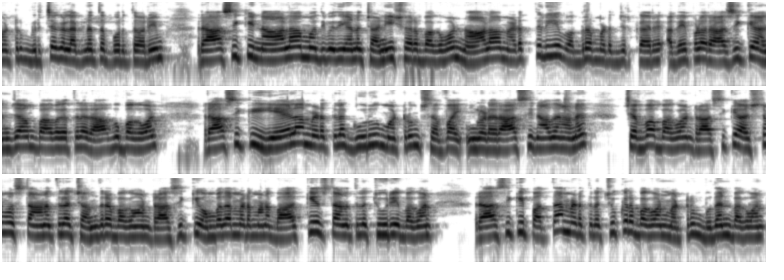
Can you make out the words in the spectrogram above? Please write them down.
மற்றும் விருச்சக லக்னத்தை பொறுத்தவரையும் ராசிக்கு நாலாம் அதிபதியான சனீஸ்வர பகவான் நாலாம் இடத்துலயே வக்ரம் அடைஞ்சிருக்காரு. அதே போல் ராசிக்கு அஞ்சாம் பாவகத்தில் ராகு பகவான் ராசிக்கு ஏழாம் இடத்துல குரு மற்றும் செவ்வாய். உங்களோட ராசிநாதனான செவ்வாய் பகவான் ராசிக்கு அஷ்டம ஸ்தானத்துல சந்திர பகவான் ராசிக்கு ஒன்பதாம் இடமான பாக்கிய ஸ்தானத்துல சூரிய பகவான் ராசிக்கு பத்தாம் இடத்துல சுக்கிர பகவான் மற்றும் புதன் பகவான்.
